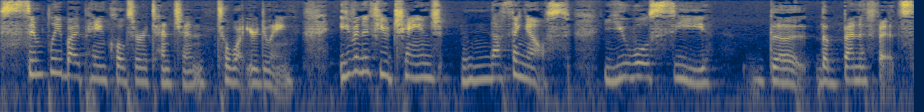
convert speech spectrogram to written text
simply by paying closer attention to what you're doing. Even if you change nothing else, you will see the the benefits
